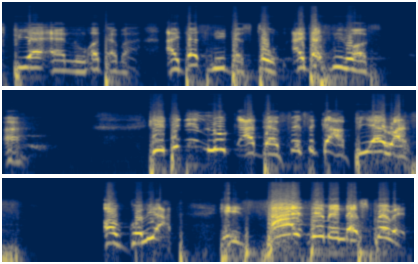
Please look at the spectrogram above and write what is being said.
spear and whatever. I just need the stone. I just need what? Ah. He didn't look at the physical appearance of Goliath. He sized him in the spirit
